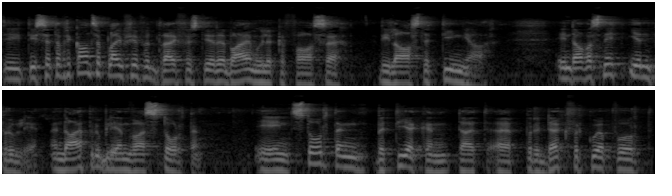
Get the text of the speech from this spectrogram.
Die die Suid-Afrikaanse pluimveebedryf is deur 'n baie moeilike fase die laaste 10 jaar. En daar was net een probleem en daai probleem was storting. En storting beteken dat 'n produk verkoop word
